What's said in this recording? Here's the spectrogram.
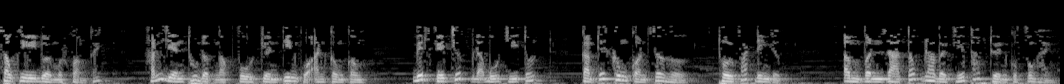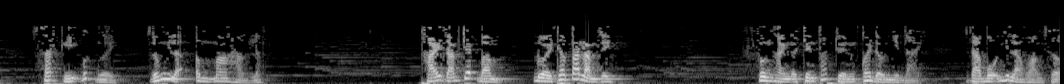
Sau khi đuổi một khoảng cách Hắn liền thu được ngọc phù truyền tin của An Công Công Biết phía trước đã bố trí tốt Cảm thấy không còn sơ hở Thôi phát đinh lực. Âm vần ra tốc lao về phía pháp thuyền của Phương Hành Sát khí bức người. Giống như là âm ma hàng lâm. Thái dám chết bầm, Đuổi theo ta làm gì? Phương Hành ở trên pháp thuyền quay đầu nhìn lại, Giả bộ như là hoàng sợ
